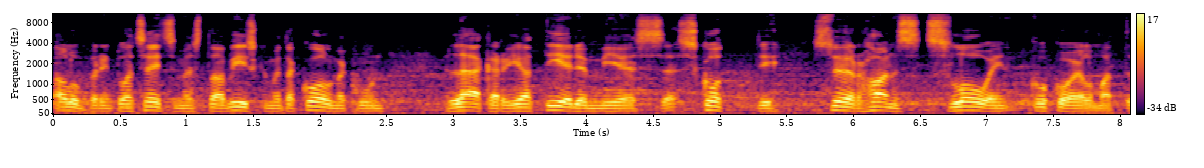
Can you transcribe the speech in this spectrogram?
alun perin 1753, kun lääkäri ja tiedemies Scotti Sir Hans Slowen kokoelmat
